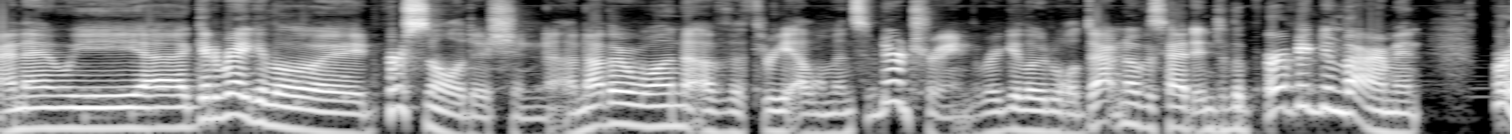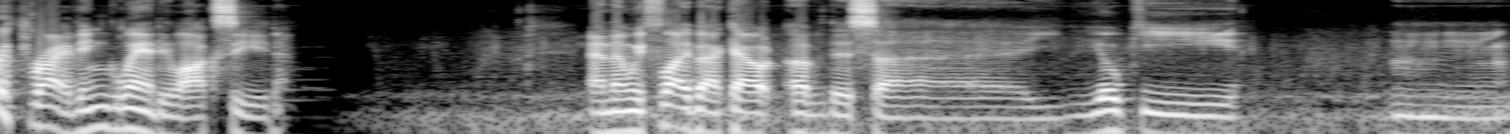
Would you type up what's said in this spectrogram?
And then we uh, get a Reguloid, Personal Edition, another one of the three elements of nurturing. The Reguloid will adapt Nova's head into the perfect environment for a thriving Glandulock seed. And then we fly back out of this uh, Yoki mm,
